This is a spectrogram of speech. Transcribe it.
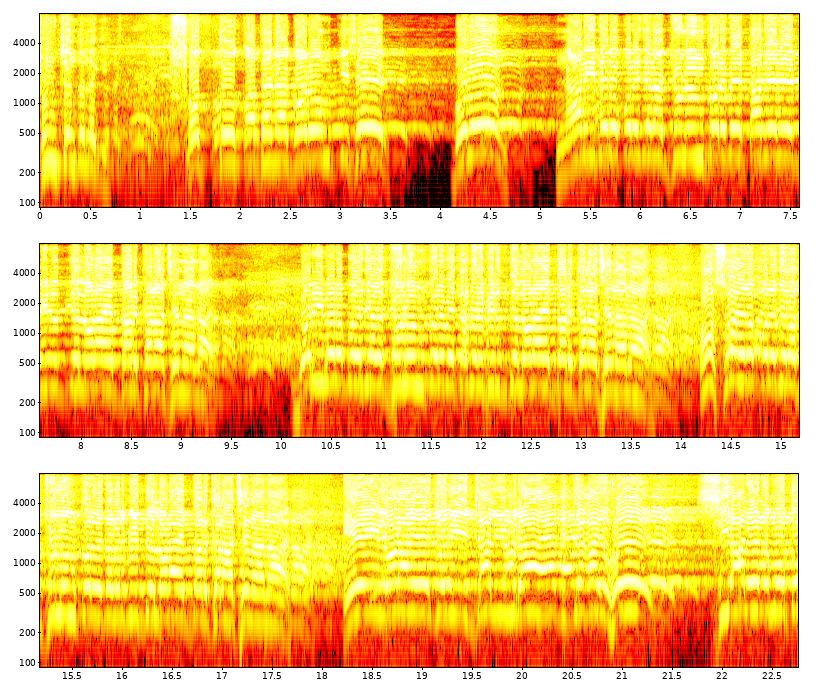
শুনছেন তো নাকি? সত্য কথাটা গরম কিসের? বলুন। নারীদের উপরে যারা জুলুম করবে, তাদের বিরুদ্ধে লড়াইয়ের দরকার আছে না নাই? গরিবের উপরে যারা জুলুম করবে, তাদের বিরুদ্ধে লড়াইয়ের দরকার আছে না নাই? অসহায়ের উপরে যারা জুলুম করবে, তাদের বিরুদ্ধে লড়াইয়ের দরকার আছে না নাই? এই লড়াইয়ে যদি জালিমরা এক জায়গায় হয়ে, শিয়ালের মতো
